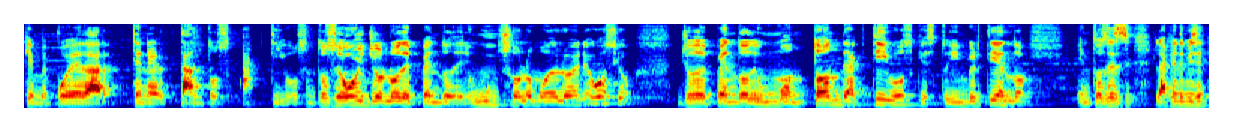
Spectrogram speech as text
que me puede dar tener tantos activos. Entonces hoy yo no dependo de un solo modelo de negocio, yo dependo de un montón de activos que estoy invirtiendo. Entonces la gente me dice,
